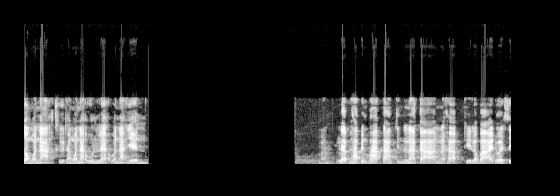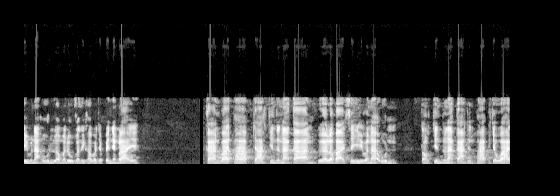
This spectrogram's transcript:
สองวันนะคือทั้งวันนะอุ่นและวันนะเย็น และภาพเป็นภาพตามจินตนาการนะครับ ที่ระบายด้วยสีวรรณอุ่น เรามาดูกันสิครับว่าจะเป็นอย่างไร การวาดภาพจากจินตนาการเพื่อระบายสีวรรณอุ่น ต้องจินตนาการถึงภาพที่จะวาด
